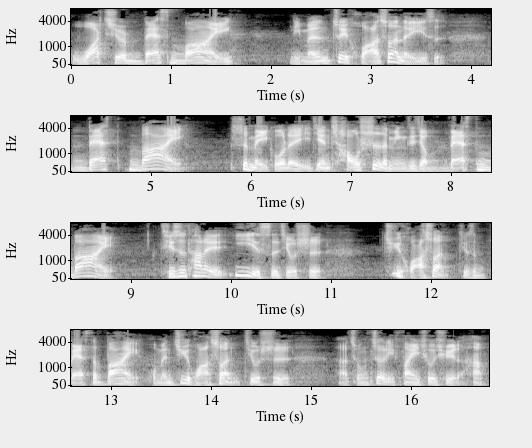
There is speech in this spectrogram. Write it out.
What's your best buy？你们最划算的意思。Best Buy 是美国的一间超市的名字，叫 Best Buy。其实它的意思就是巨划算，就是 Best Buy。我们巨划算就是啊，从这里翻译出去的哈。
